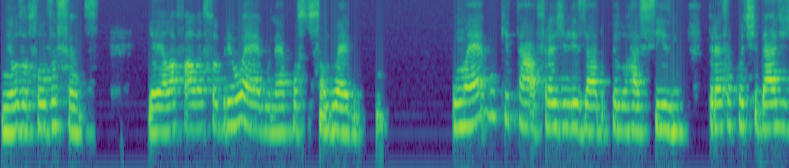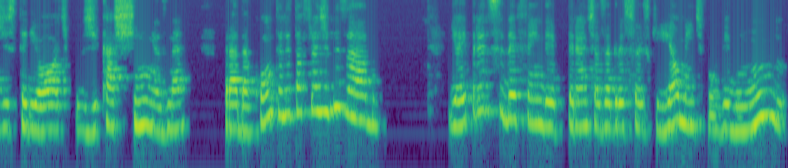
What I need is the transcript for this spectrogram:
Neuza Souza Santos. E aí ela fala sobre o ego, né, a construção do ego. um ego que está fragilizado pelo racismo, por essa quantidade de estereótipos, de caixinhas, né, para dar conta, ele está fragilizado. E aí, para ele se defender perante as agressões que realmente vão vir do mundo,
